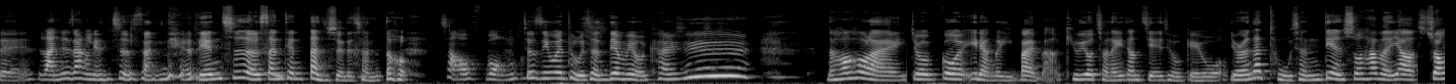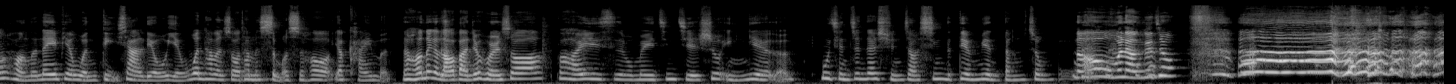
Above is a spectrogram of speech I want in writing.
对，蓝就这样连吃了三天，连吃了三天淡水的蚕豆。超疯。就是因为土城店没有开。吁然后后来就过一两个礼拜吧，Q 又传了一张截图给我，有人在土城店说他们要装潢的那一篇文底下留言，问他们说他们什么时候要开门，然后那个老板就回说不好意思，我们已经结束营业了。目前正在寻找新的店面当中，然后我们两个就啊，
